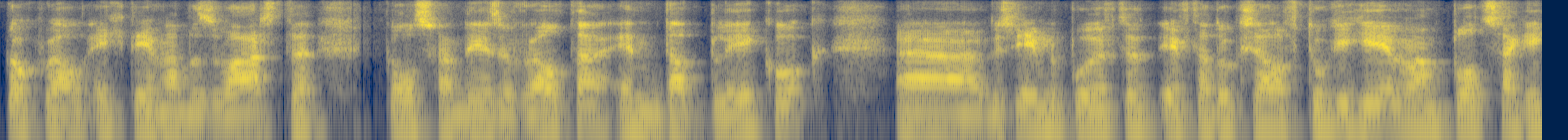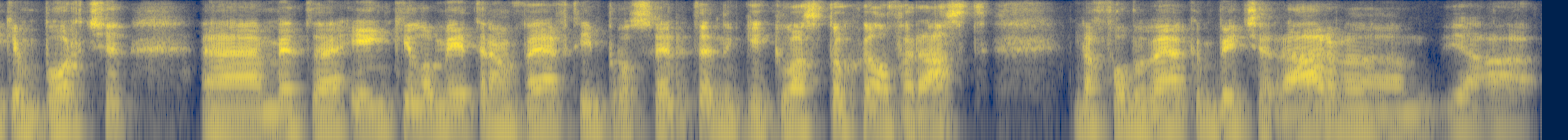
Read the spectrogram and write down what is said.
toch wel echt een van de zwaarste calls van deze Vuelta. En dat bleek ook. Uh, dus Evenepoel heeft, heeft, dat ook zelf toegegeven. Want plots zag ik een bordje uh, met uh, 1 kilometer en 15 procent. En ik, ik, was toch wel verrast. En dat vonden wij ook een beetje raar. Ja,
